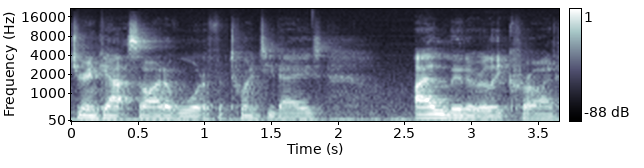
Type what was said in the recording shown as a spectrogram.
drink outside of water for 20 days. I literally cried.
